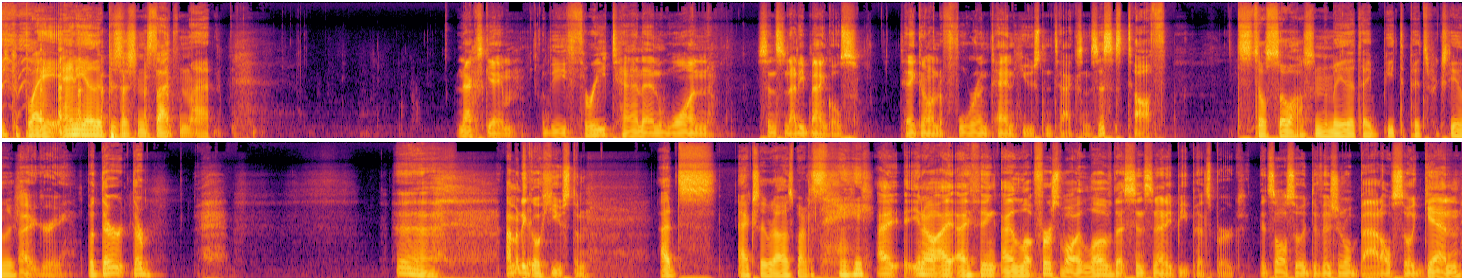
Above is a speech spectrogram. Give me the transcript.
you could play any other position aside from that. Next game, the three ten and one Cincinnati Bengals taking on the four and ten Houston Texans. This is tough. It's still so awesome to me that they beat the Pittsburgh Steelers. I agree, but they're they're. I'm going to go Houston. That's actually what I was about to say. I you know I, I think I love first of all I love that Cincinnati beat Pittsburgh. It's also a divisional battle. So again,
